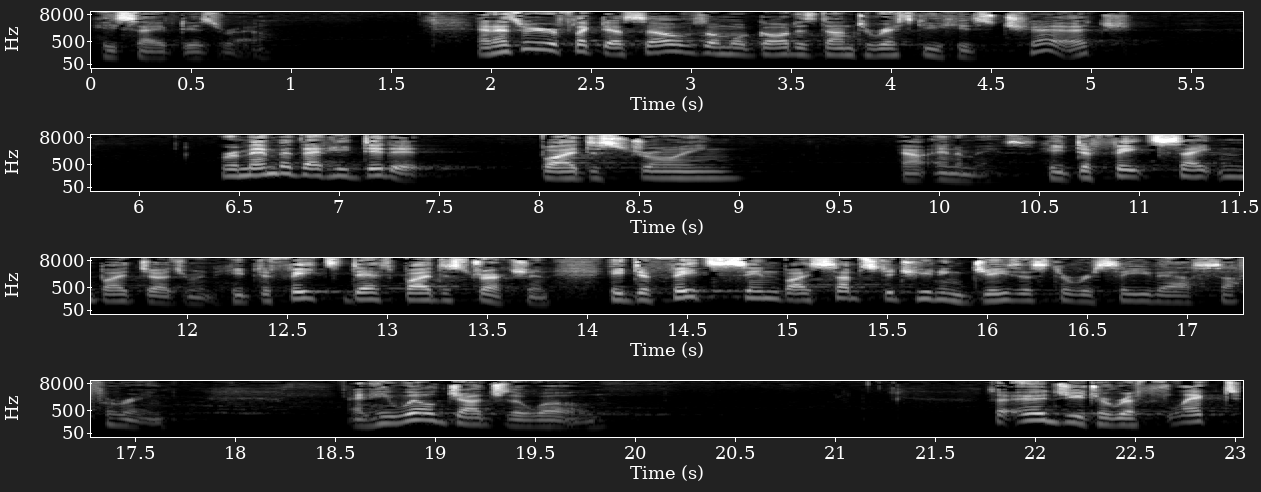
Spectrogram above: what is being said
he saved Israel. And as we reflect ourselves on what God has done to rescue his church, remember that he did it by destroying our enemies. He defeats Satan by judgment. He defeats death by destruction. He defeats sin by substituting Jesus to receive our suffering. And he will judge the world. So I urge you to reflect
